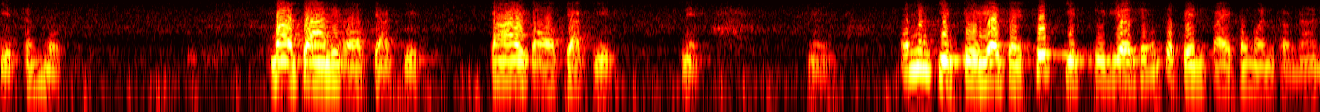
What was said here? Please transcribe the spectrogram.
จิตทั้งหมดวาจาที่ออกจากจิตกายก็ออกจากจิตเนี่ยเนี่ยแล้วมันจิตตัวเดียวใจพุทจิตตัวเดียวถึงก็เป็นไปของมันเท่านั้น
